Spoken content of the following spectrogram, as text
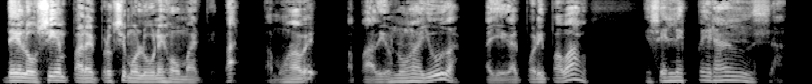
de los 100 para el próximo lunes o martes. vamos a ver, papá Dios nos ayuda a llegar por ahí para abajo. Esa es la esperanza.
